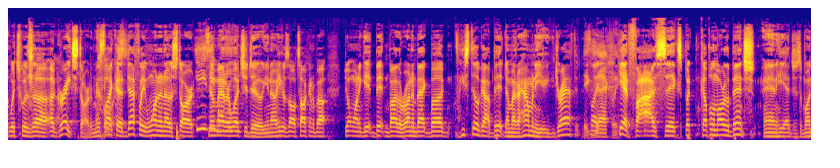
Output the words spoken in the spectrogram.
which was uh, a great start. I mean, it's like a definitely one and zero start, Easy no matter win. what you do. You know, he was all talking about don't want to get bitten by the running back bug. He still got bit, no matter how many he drafted. It's like Exactly. he had five, six, but a couple of them are the bench, and he had just a bunch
